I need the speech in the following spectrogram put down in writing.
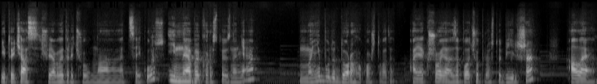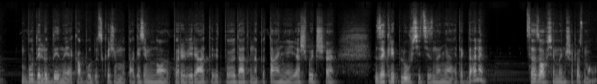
І той час, що я витрачу на цей курс і не використаю знання, мені буде дорого коштувати. А якщо я заплачу просто більше, але буде людина, яка буде, скажімо так, зі мною перевіряти, відповідати на питання, я швидше закріплю всі ці знання і так далі, це зовсім інша розмова.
